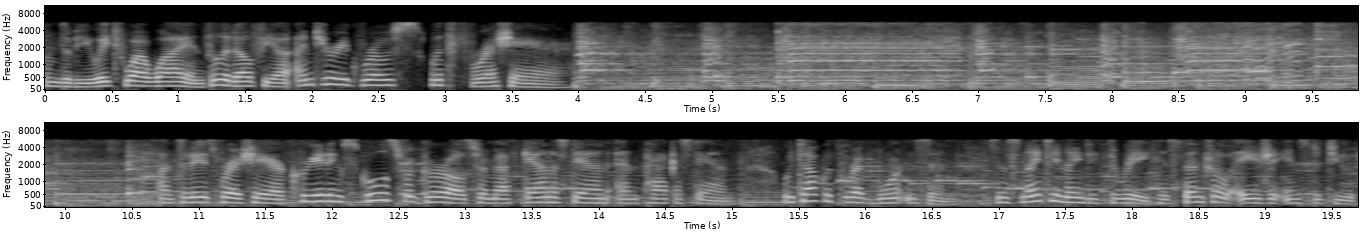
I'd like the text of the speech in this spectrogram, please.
From WHYY in Philadelphia, I'm Terry Gross with Fresh Air. On today's Fresh Air, creating schools for girls from Afghanistan and Pakistan. We talk with Greg Mortenson. Since 1993, his Central Asia Institute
